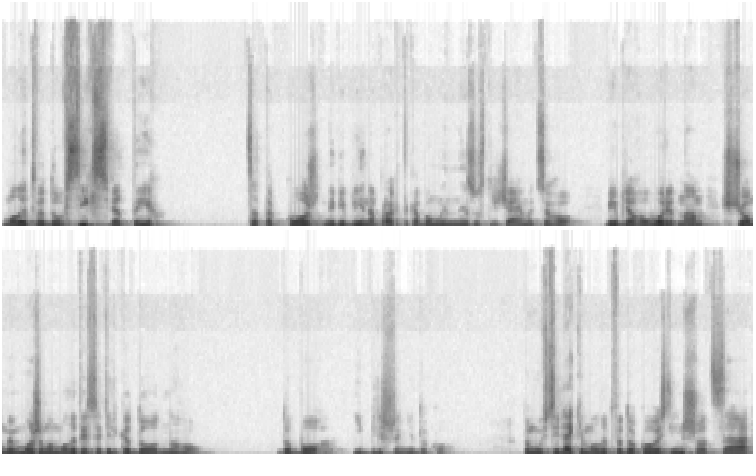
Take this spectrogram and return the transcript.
молитви до всіх святих це також не біблійна практика, бо ми не зустрічаємо цього. Біблія говорить нам, що ми можемо молитися тільки до одного, до Бога, і більше ні до кого. Тому всілякі молитви до когось іншого це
